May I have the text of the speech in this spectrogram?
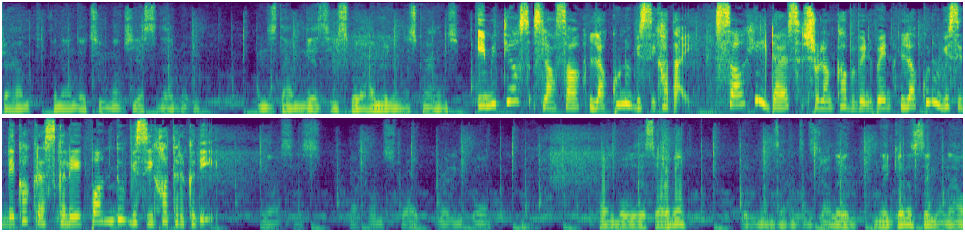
Shahan Fernando too much yesterday, but understanding is he scored 100 on this ground. ඉමිතියාස් ස්ලාසා ලකුණු විසි හතයි. සාහිල් ඩයස් ශ්‍රී ලංකාව වෙනුවෙන් ලකුණු විසි දෙකක් රැස් කළේ පන්දු විසි හතරකදී. Diaz is back on strike, waiting for find the ball of this over. Good runs that into the gully, and they get a single now.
